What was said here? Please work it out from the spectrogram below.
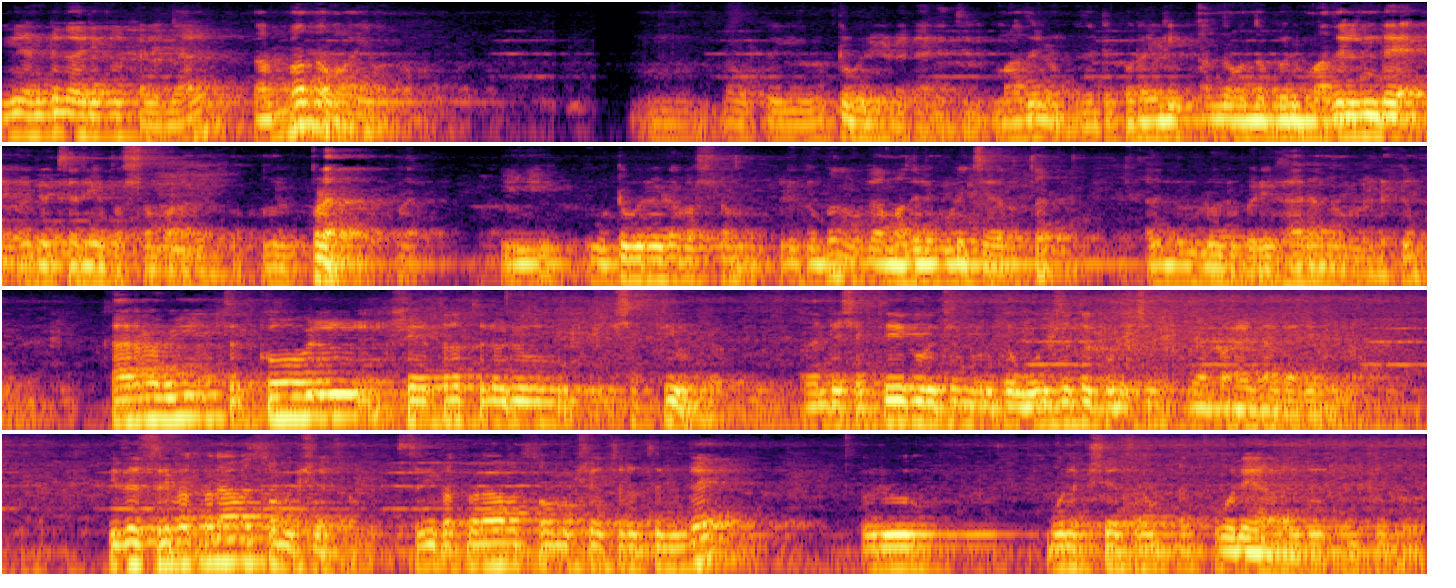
ഈ രണ്ട് കാര്യങ്ങൾ കഴിഞ്ഞാൽ നിർബന്ധമായും നമുക്ക് ഈ ഊട്ടുപുരയുടെ കാര്യത്തിൽ മതിലുണ്ട്. ഇതിന്റെ പുറകിൽ അന്ന് വന്നപ്പോൾ ഒരു മതിലിന്റെ ഒരു ചെറിയ പ്രശ്നം പറഞ്ഞിരുന്നു അതുൾപ്പെടെ ഈ ഊട്ടുപുരയുടെ പ്രശ്നം എടുക്കുമ്പോൾ നമുക്ക് ആ മതിലും കൂടി ചേർത്ത് അതിനുള്ള ഒരു പരിഹാരം നമ്മൾ എടുക്കും. കാരണം ഈ തൃക്കോവിൽ ക്ഷേത്രത്തിനൊരു ശക്തിയുണ്ട്. അതിന്റെ ശക്തിയെക്കുറിച്ചും ഇവിടുത്തെ ഊർജത്തെക്കുറിച്ചും ഞാൻ പറയേണ്ട കാര്യമില്ല. ഇത് ശ്രീ പത്മനാഭസ്വാമി ക്ഷേത്രം. ശ്രീ ക്ഷേത്രത്തിന്റെ ഒരു മൂലക്ഷേത്രം അതുപോലെയാണ് ഇത് നിൽക്കുന്നത്.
